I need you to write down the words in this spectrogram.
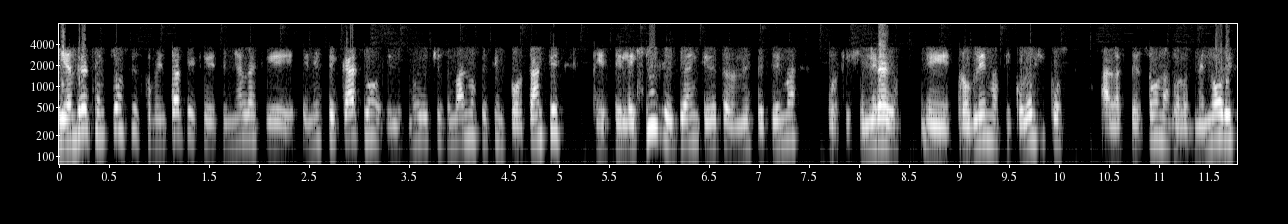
Y Andrés, entonces comentarte que señala que en este caso, en los derechos humanos, es importante que se legisle ya en Querétaro en este tema porque genera eh, problemas psicológicos a las personas o a los menores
